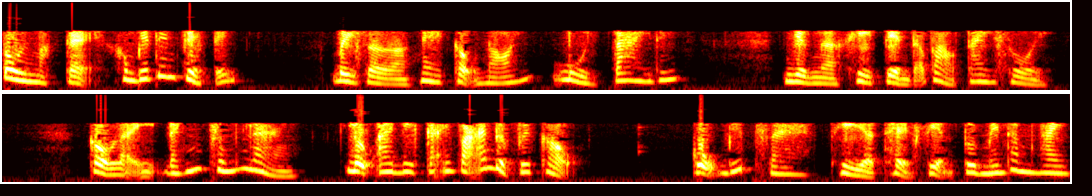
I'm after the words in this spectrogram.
Tôi mặc kệ không biết đến việc đấy. Bây giờ nghe cậu nói bùi tai đấy. Nhưng à, khi tiền đã vào tay rồi, cậu lại đánh trúng làng, liệu ai đi cãi vã được với cậu? Cụ biết ra thì à, thể diện tôi mấy năm nay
